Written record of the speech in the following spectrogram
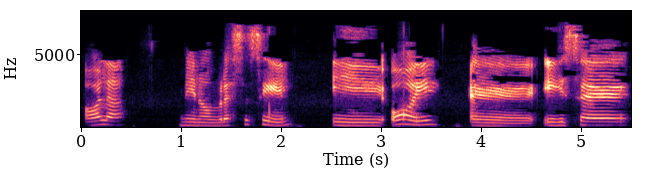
Hola, mi nombre es Cecil y hoy eh, hice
